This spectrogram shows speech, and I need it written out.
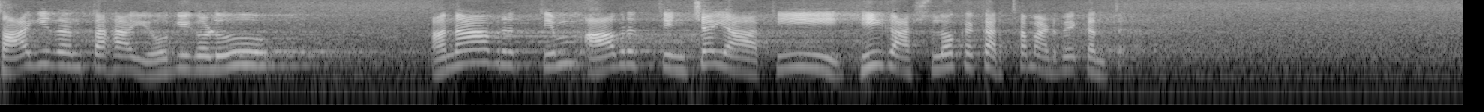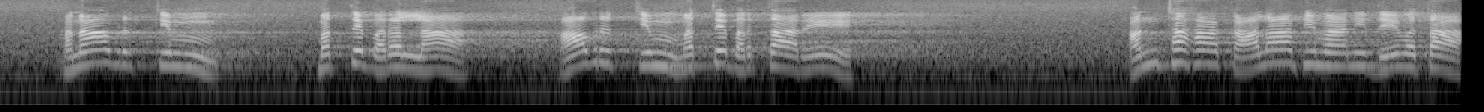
ಸಾಗಿದಂತಹ ಯೋಗಿಗಳು ಅನಾವೃತ್ತಿಂ ಆವೃತ್ತಿಂಚ ಯಾತಿ. ಹೀಗೆ ಆ ಶ್ಲೋಕಕ್ಕೆ ಅರ್ಥ ಮಾಡಬೇಕಂತೆ. ಅನಾವೃತ್ತಿಂ ಮತ್ತೆ ಬರಲ್ಲ. ಆವೃತ್ತಿಂ ಮತ್ತೆ ಬರ್ತಾರೆ. ಅಂತಹ ಕಾಲಾಭಿಮಾನಿ ದೇವತಾ,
